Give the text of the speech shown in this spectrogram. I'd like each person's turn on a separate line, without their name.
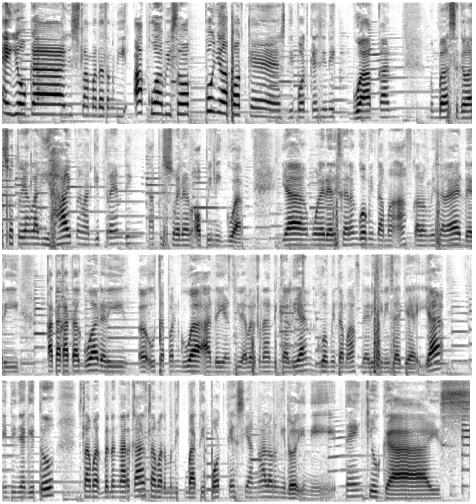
Hey yo guys, selamat datang di Aqua Biso punya podcast. Di podcast ini gue akan membahas segala sesuatu yang lagi hype, yang lagi trending, tapi sesuai dengan opini gue. Ya mulai dari sekarang gue minta maaf kalau misalnya dari kata-kata gue, dari uh, ucapan gue ada yang tidak berkenan di kalian, gue minta maaf dari sini saja. Ya intinya gitu. Selamat mendengarkan, selamat menikmati podcast yang ngalor ngidol ini. Thank you guys.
